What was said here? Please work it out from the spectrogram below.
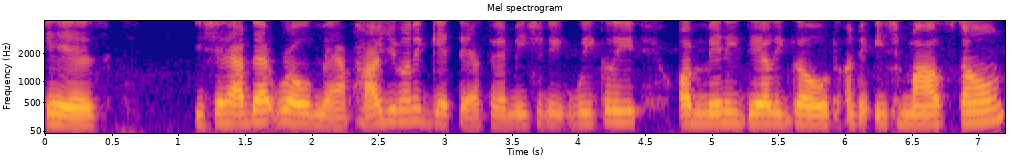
is you should have that roadmap. How you're going to get there. So that means you need weekly or many daily goals under each milestone.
